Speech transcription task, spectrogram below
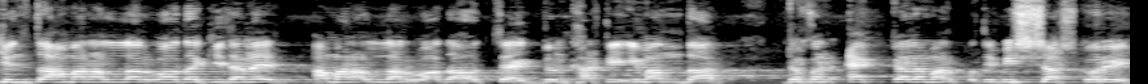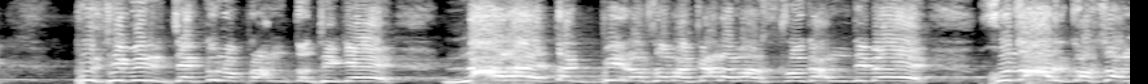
কিন্তু আমার আল্লাহর ওয়াদা কি জানেন? আমার আল্লাহর ওয়াদা হচ্ছে একজন খাঁটি ইমানদার যখন এক কালেমার প্রতি বিশ্বাস করে পৃথিবীর যে কোনো প্রান্ত থেকে নারায় তাকবীর অথবা কালেমার স্লোগান দিবে। খুদার কসম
